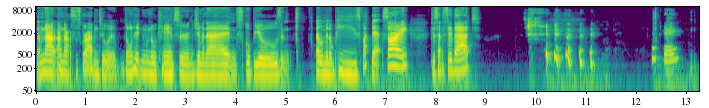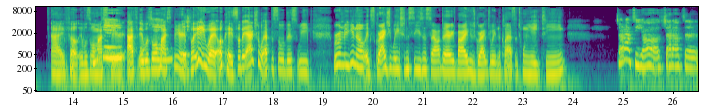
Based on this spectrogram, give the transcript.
I'm not. I'm not subscribing to it. Don't hit me with no Cancer and Gemini and Scorpios and elemental P's. Fuck that. Sorry, just had to say that. Okay. I felt it was on my Okay, spirit. I, it was on my spirit. But anyway, okay. So the actual episode this week, we're gonna be, you know, it's graduation season. So out to everybody who's graduating the class of 2018. Shout out to y'all. Shout out to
